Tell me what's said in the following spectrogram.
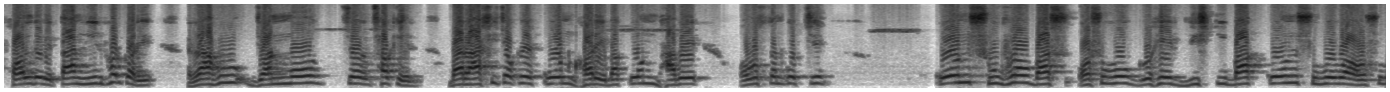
ফল দেবে তা নির্ভর করে রাহু জন্ম ছকের বা রাশি চক্রের কোন ঘরে বা কোন ভাবে অবস্থান করছে, কোন শুভ বা অশুভ গ্রহের দৃষ্টি বা কোন শুভ বা অশুভ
